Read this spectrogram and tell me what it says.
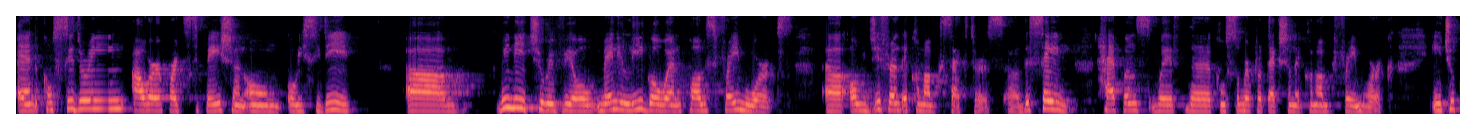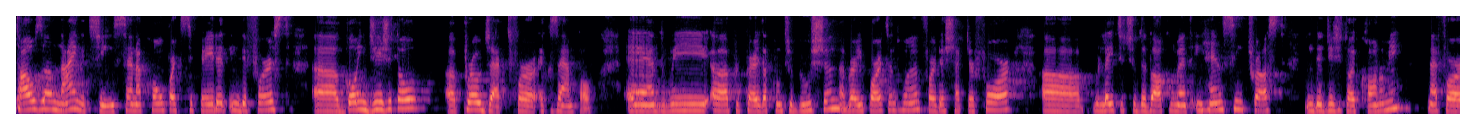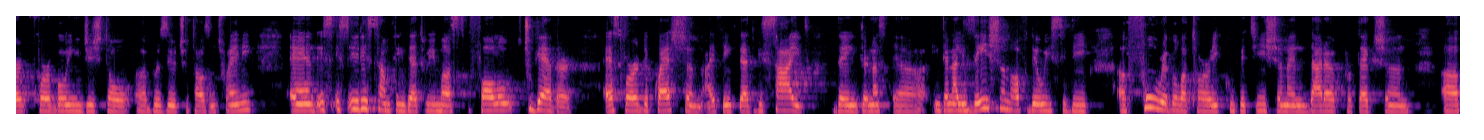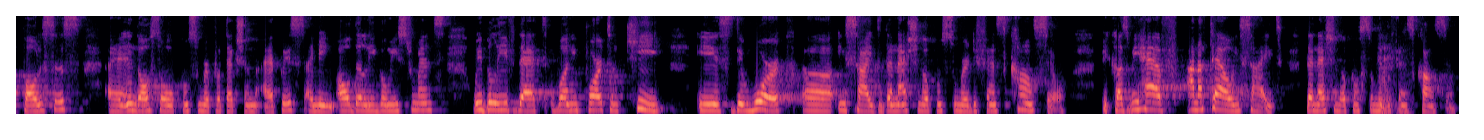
And considering our participation on OECD, um, we need to reveal many legal and policy frameworks uh, on different economic sectors. Uh, the same happens with the consumer protection economic framework. In 2019, Senacon participated in the first uh, Going Digital uh, project, for example and we uh, prepared a contribution, a very important one for the chapter four, uh, related to the document Enhancing Trust in the Digital Economy for, for going digital uh, Brazil 2020. And it's, it's, it is something that we must follow together. As for the question, I think that beside the interna uh, internalization of the OECD uh, full regulatory competition and data protection uh, policies and also consumer protection acquis, I mean, all the legal instruments. We believe that one important key is the work uh, inside the National Consumer Defense Council, because we have Anatel inside the National Consumer mm. Defense Council.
